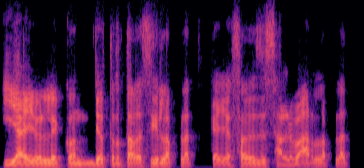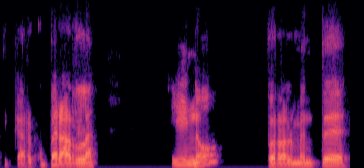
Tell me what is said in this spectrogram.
Y ya yo le, yo trataba de seguir la plática, ya sabes, de salvar la plática, recuperarla, y no, pero realmente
